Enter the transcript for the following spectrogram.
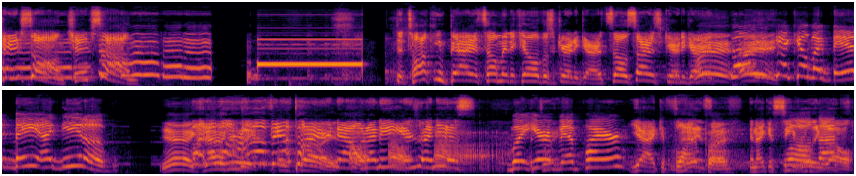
Change song, change song. The talking bad is telling me to kill the security guard. So sorry, security guard. Wait, No, you can't kill my bandmate. I need him. Yeah, But I'm exactly. a vampire now, and I need Ah, his- I need his- ah. You're a vampire? Yeah, I can fly and Vampire. stuff, and I can see well, really that's well.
